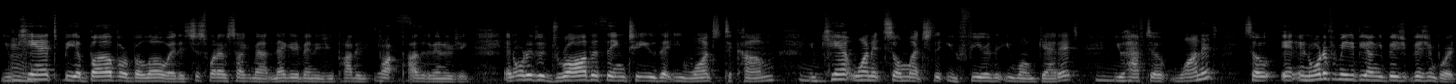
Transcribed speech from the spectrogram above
You Mm. can't be above or below it. It's just what I was talking about negative energy, poti- po- positive energy. In order to draw the thing to you that you want to come, Mm. you can't want it so much that you fear that you won't get it. You have to want it. So, in, in order for me to be on your vision board,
